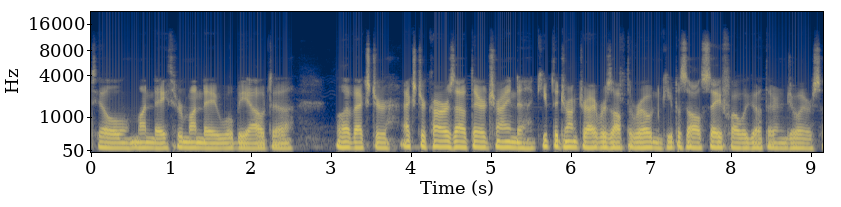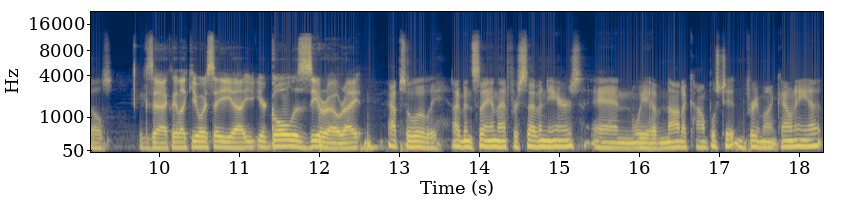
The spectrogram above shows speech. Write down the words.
till Monday through Monday, we'll be out. Uh, we'll have extra extra cars out there trying to keep the drunk drivers off the road and keep us all safe while we go out there and enjoy ourselves. Exactly. Like you always say, uh, your goal is zero, right? Absolutely. I've been saying that for seven years, and we have not accomplished it in Fremont County yet.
